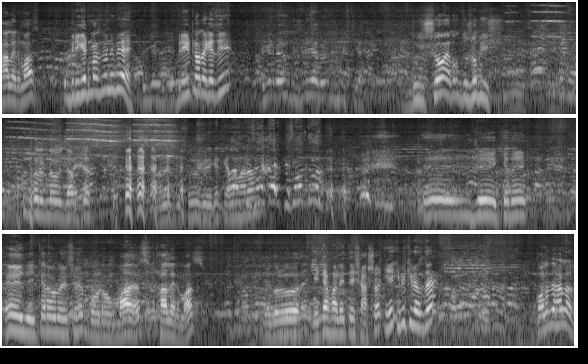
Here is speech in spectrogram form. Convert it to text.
খালের মাছ। ব্রিগেড মাছ না নিবে? ব্রিগেড কত কেজি? দুইশো এবং দুশো বিশ। এই যে এখানে এই যে এখানেও রয়েছে বড় মাছ খালের মাছ। যেগুলো মিঠা ফালিতে সাতশো। ইবে কি মাছ দেয় কলেজের হালত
